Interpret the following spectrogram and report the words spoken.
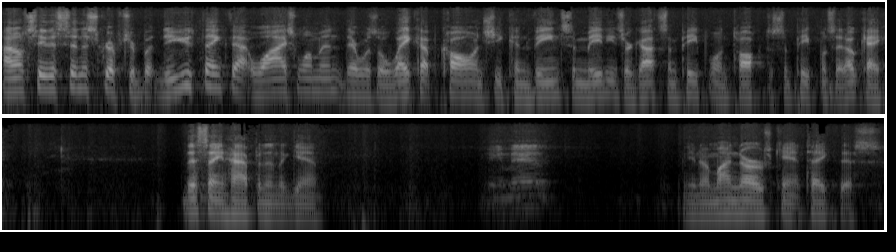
I don't see this in the scripture, but do you think that wise woman, there was a wake-up call and she convened some meetings or got some people and talked to some people and said, okay, this ain't happening again. Amen. You know, my nerves can't take this.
